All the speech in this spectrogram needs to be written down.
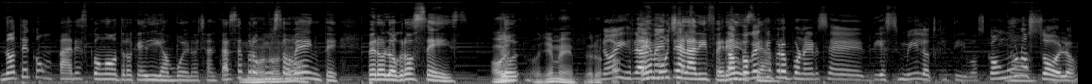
No te compares con otro que digan, bueno, Chantal se no, propuso no. 20, pero logró 6. Óyeme, pero No, y Es mucha la diferencia. tampoco hay que proponerse 10.000 objetivos. Con No. uno solo,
